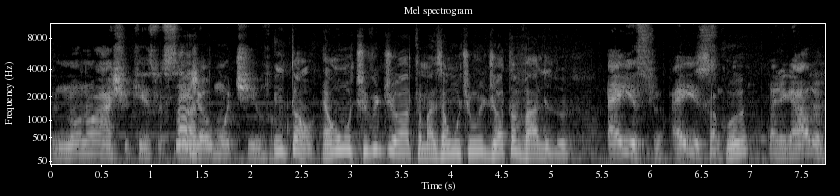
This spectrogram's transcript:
Não, não acho que isso seja Não, o motivo. Então, é um motivo idiota, mas é um motivo idiota válido. É isso, é isso. Sacou? Tá ligado?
